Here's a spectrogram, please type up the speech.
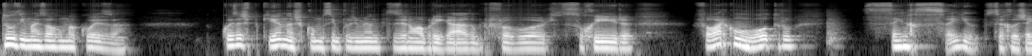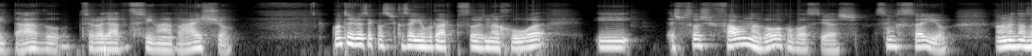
tudo e mais alguma coisa. Coisas pequenas como simplesmente dizer um obrigado, por favor, sorrir, falar com o outro sem receio de ser rejeitado, de ser olhado de cima a baixo. Quantas vezes é que vocês conseguem abordar pessoas na rua e as pessoas falam na boa com vocês, sem receio? Normalmente nós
